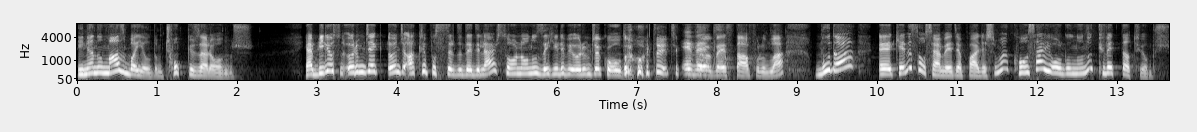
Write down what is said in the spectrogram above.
İnanılmaz bayıldım. Çok güzel olmuş. Ya biliyorsun örümcek önce akrep ısırdı dediler. Sonra onun zehirli bir örümcek olduğu ortaya çıktı. Evet. Tövbe estağfurullah. Bu da e, kendi sosyal medya paylaşımı konser yorgunluğunu küvette atıyormuş.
